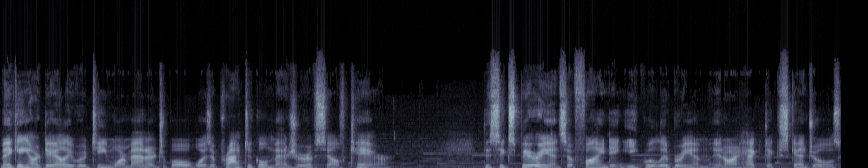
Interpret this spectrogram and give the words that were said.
Making our daily routine more manageable was a practical measure of self care. This experience of finding equilibrium in our hectic schedules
